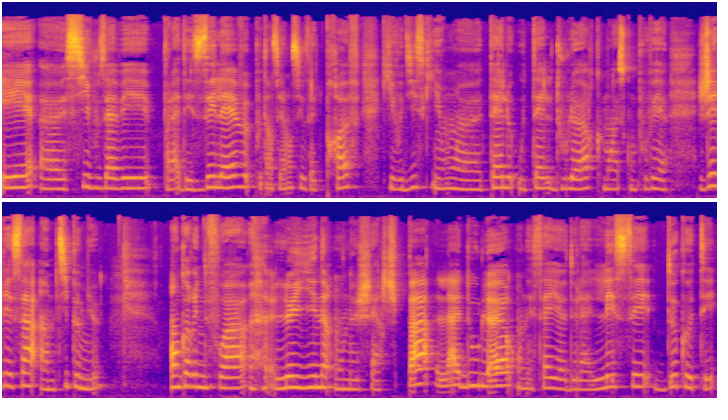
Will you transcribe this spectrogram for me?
et euh, si vous avez voilà des élèves potentiellement si vous êtes prof qui vous disent qu'ils ont euh, telle ou telle douleur comment est-ce qu'on pouvait euh, gérer ça un petit peu mieux encore une fois, le yin, on ne cherche pas la douleur, on essaye de la laisser de côté.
